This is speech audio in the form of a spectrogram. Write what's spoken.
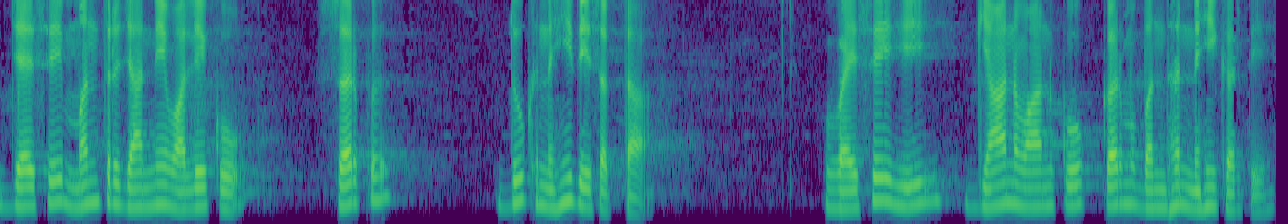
जैसे मंत्र जानने वाले को सर्प दुख नहीं दे सकता, वैसे ही ज्ञानवान को कर्म बंधन नहीं करते।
